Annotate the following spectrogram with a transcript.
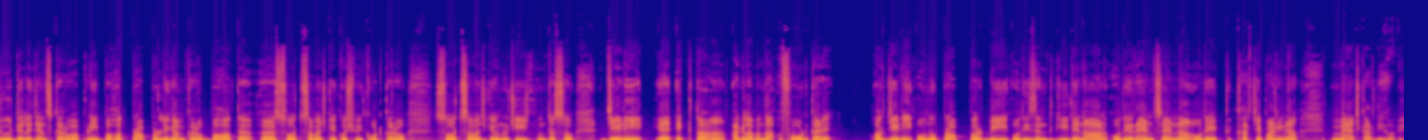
ਡੂ ਡਿਲੀਜੈਂਸ ਕਰੋ ਆਪਣੀ, ਬਹੁਤ ਪ੍ਰੋਪਰਲੀ ਕੰਮ ਕਰੋ, ਬਹੁਤ ਸੋਚ ਸਮਝ ਕੇ ਕੁਝ ਵੀ ਕੋਟ ਕਰੋ, ਸੋਚ ਸਮਝ ਕੇ ਉਹਨੂੰ ਚੀਜ਼ ਨੂੰ ਦੱਸੋ। ਜਿਹੜੀ ਇੱਕ ਤਾਂ ਅਗਲਾ ਬੰਦਾ ਅਫੋਰਡ ਕਰੇ ਔਰ ਜਿਹੜੀ ਉਹਨੂੰ ਪ੍ਰੋਪਰਲੀ ਉਹਦੀ ਜ਼ਿੰਦਗੀ ਦੇ ਨਾਲ ਉਹਦੇ ਰਹਿਣ ਸਹਿਣ ਨਾਲ ਉਹਦੇ ਖਰਚੇ ਪਾਣੀ ਨਾਲ ਮੈਚ ਕਰਦੀ ਹੋਵੇ।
